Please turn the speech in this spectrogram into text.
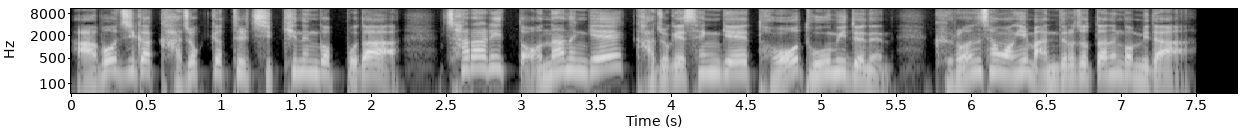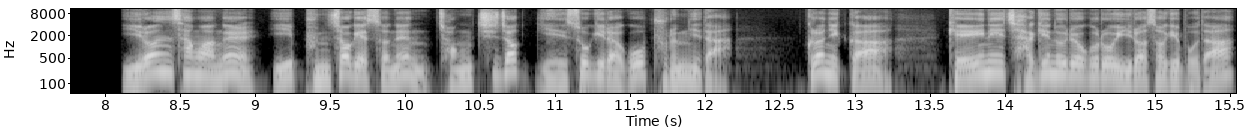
아버지가 가족 곁을 지키는 것보다 차라리 떠나는 게 가족의 생계에 더 도움이 되는 그런 상황이 만들어졌다는 겁니다. 이런 상황을 이 분석에서는 정치적 예속이라고 부릅니다. 그러니까 개인이 자기 노력으로 일어서기보다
